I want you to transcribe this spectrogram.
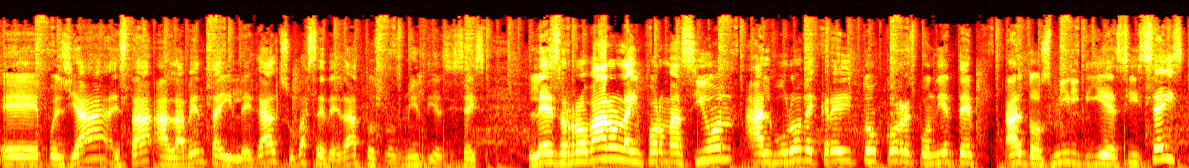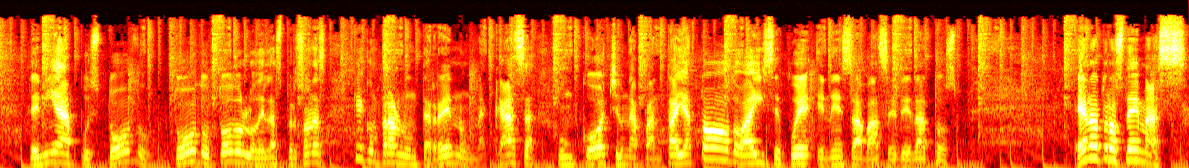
eh, pues ya está a la venta ilegal su base de datos 2016. Les robaron la información al buró de crédito correspondiente al 2016. Tenía pues todo, todo, todo lo de las personas que compraron un terreno, una casa, un coche, una pantalla, todo ahí se fue en esa base de datos. En otros temas,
